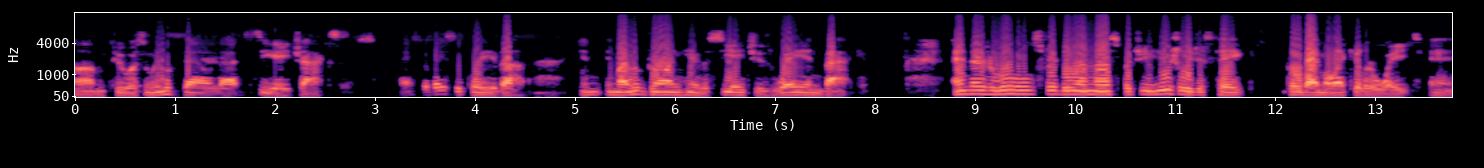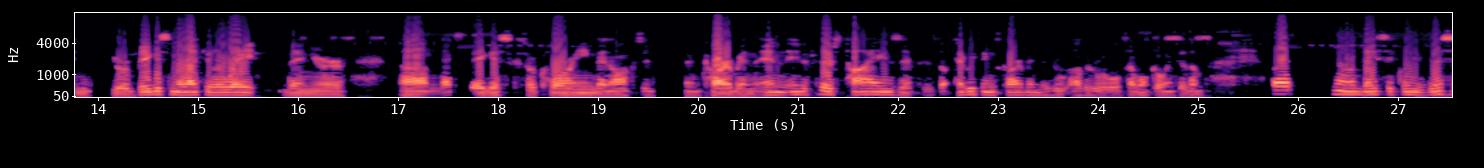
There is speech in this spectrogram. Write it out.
um, to us, and we look down that CH axis. Okay, so basically, the in, in my little drawing here, the CH is way in back. And there's rules for doing this, but you usually just take go by molecular weight, and your biggest molecular weight, then your um, next biggest, so chlorine, then oxygen, then carbon. And, and if there's ties, if everything's carbon, there's other rules. I won't go into them. But you know, basically, this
